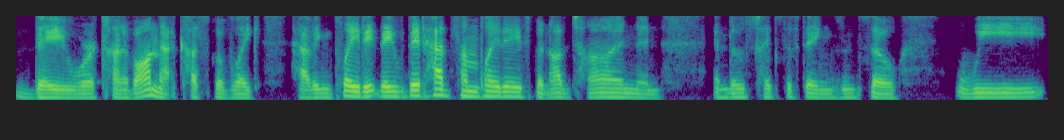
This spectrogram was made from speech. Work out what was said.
they were kind of on that cusp of like having played it they, they'd had some play dates but not a ton and and those types of things. And so we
